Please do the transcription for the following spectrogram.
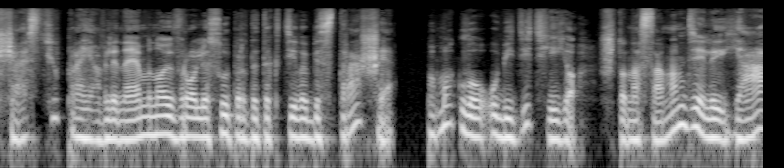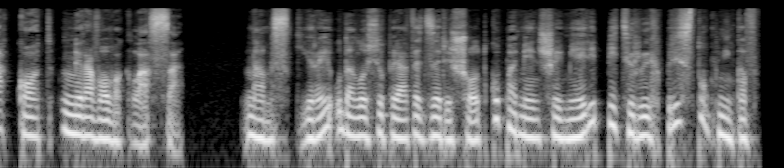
Счастью, проявленное мной в роли супердетектива бесстрашие помогло убедить ее, что на самом деле я кот мирового класса. Нам с Кирой удалось упрятать за решетку по меньшей мере пятерых преступников,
